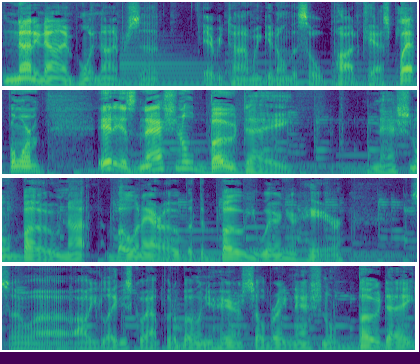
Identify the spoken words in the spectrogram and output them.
99.9% every time we get on this old podcast platform. It is National Bow Day. National Bow, not bow and arrow, but the bow you wear in your hair. So, uh, all you ladies, go out, put a bow in your hair, celebrate National Bow Day.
